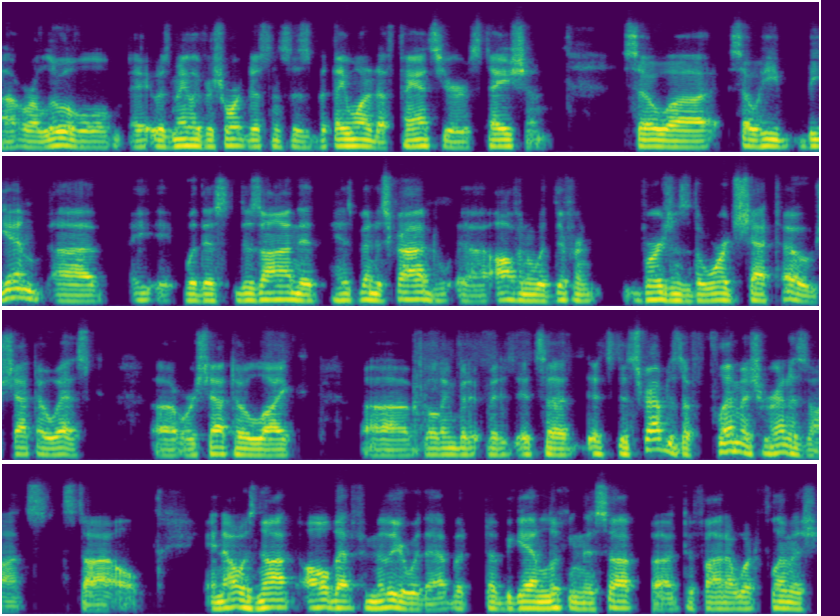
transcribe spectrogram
uh, or Louisville, it was mainly for short distances, but they wanted a fancier station. So, uh, so he began uh, with this design that has been described often with different versions of the word chateau, chateau-esque or chateau-like uh, building, but, it, but it's a it's described as a Flemish Renaissance style, and I was not all that familiar with that, but uh, began looking this up uh, to find out what Flemish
